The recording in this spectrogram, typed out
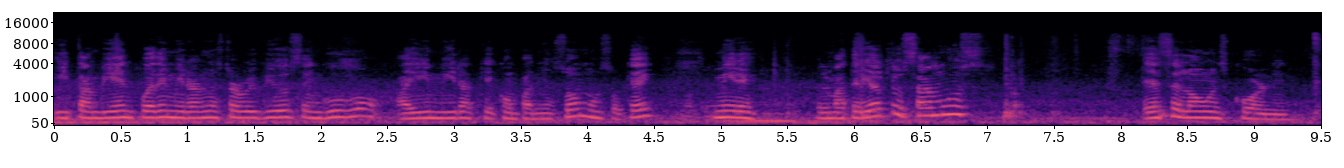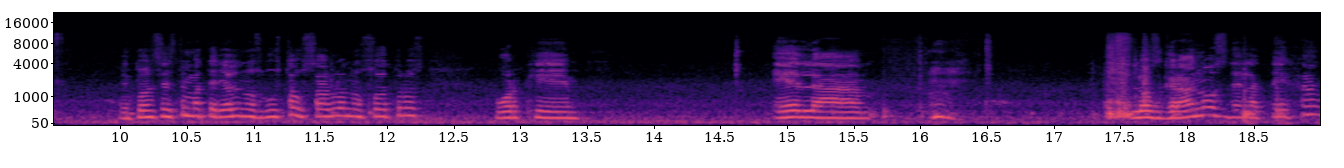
Y también pueden mirar nuestras reviews en Google, ahí mira qué compañía somos, ¿ok? Ok. Mire, el material que usamos es el Owens Corning. Entonces este material nos gusta usarlo a nosotros porque el, ah, los granos de la teja,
